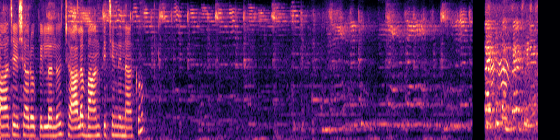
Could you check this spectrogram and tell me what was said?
బాగా చేశారో పిల్లలు. చాలా బాగా అనిపించింది నాకు. Their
